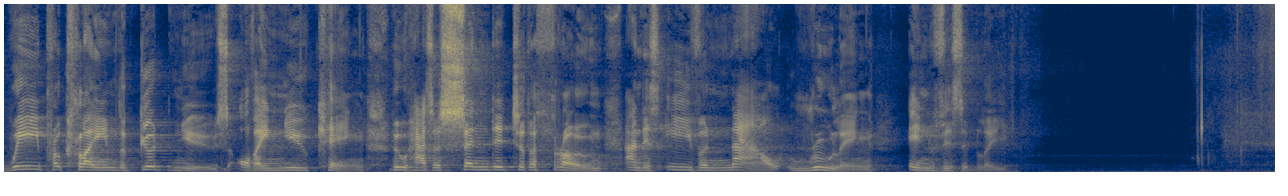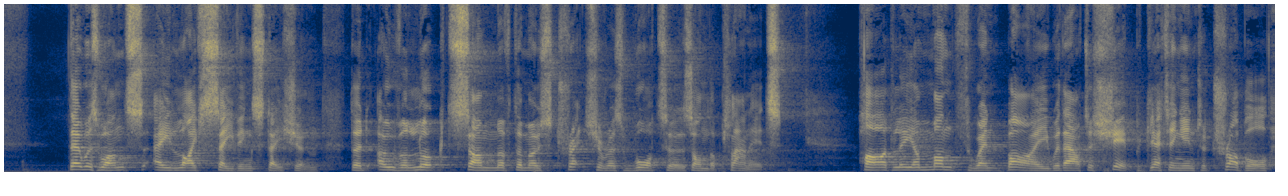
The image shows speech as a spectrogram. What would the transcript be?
we proclaim the good news of a new king who has ascended to the throne and is even now ruling invisibly. There was once a life saving station that overlooked some of the most treacherous waters on the planet. Hardly a month went by without a ship getting into trouble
